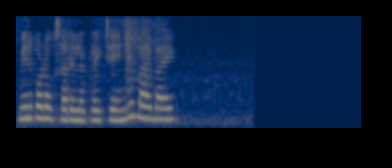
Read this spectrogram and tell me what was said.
మీరు కూడా ఒకసారి ఇలా ట్రై చేయండి. Bye bye.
